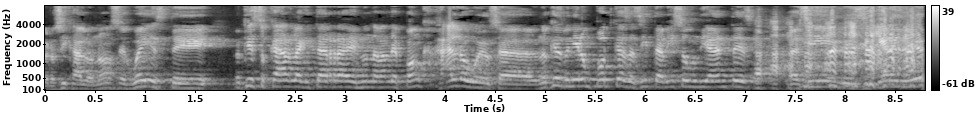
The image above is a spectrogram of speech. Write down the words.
pero sí jalo, ¿no? O sea, güey, este, ¿no quieres tocar la guitarra en una banda de punk? Jalo, güey, o sea, ¿no quieres venir a un podcast así? Te aviso un día antes, así, si quieres, güey,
